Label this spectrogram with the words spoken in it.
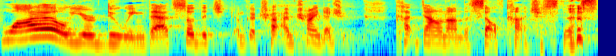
while you're doing that, so that you, I'm going to try. I'm trying to cut down on the self consciousness,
